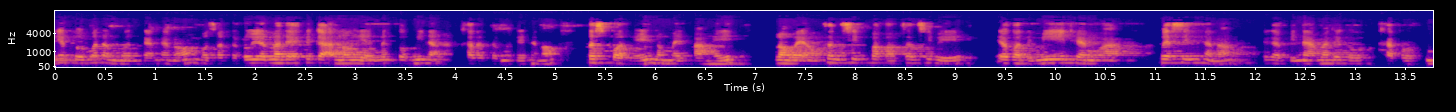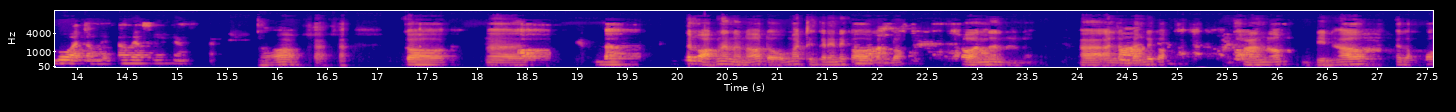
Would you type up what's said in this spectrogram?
เนี่ยเปิดมาดำเนินการค่ะเนาะบริษัทกระตุ้นมาได้ที่การลองเรียนมันก็มีหนังคาราตมาได้ค่ะเนาะพาสปอร์ตเองลองไม่ฟังเองลองไปออกสั้นชิปปักออกสั้นชิปเองแล้วก็จะมีแทงว่าเวสซินค่ะเนาะที่กับปีหน้ามาได้ก็ขาดบัวจังเลยต้องเวสซินค่ะอ๋อครับครับก็เอ่อเลื่อนออกนั่นน่ะเนาะเดี๋ยวมาถึงกันได้ก็ลำลองตอนนั่นน่ะ เนาะอ่าอันลำลองได้ก็ฟังเนาะดินเฮาแล้วก็พอ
